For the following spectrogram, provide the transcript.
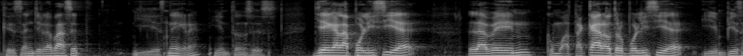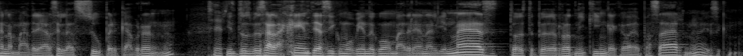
que es Angela Bassett y es negra. Y entonces llega la policía, la ven como atacar a otro policía y empiezan a madreársela súper cabrón, ¿no? Cierto. Y entonces ves a la gente así como viendo cómo madrean a alguien más, todo este pedo de Rodney King que acaba de pasar, ¿no? Y así como...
